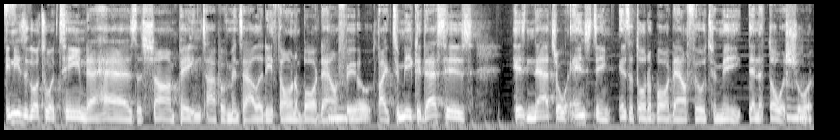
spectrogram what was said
He needs to go to a team that has a Sean Payton type of mentality, throwing the ball downfield. Like to me, because that's his his natural instinct is to throw the ball downfield to me, than to throw it short.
